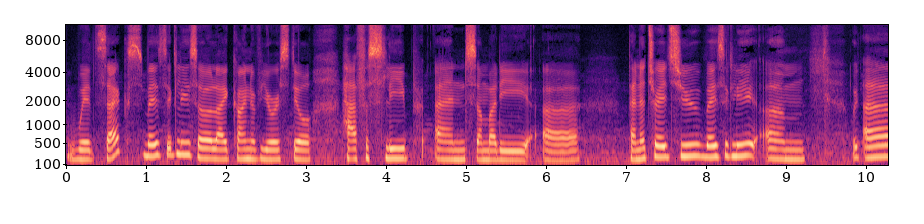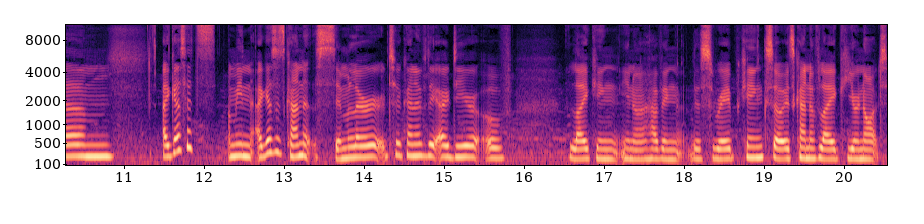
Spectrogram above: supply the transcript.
with sex, basically. So, like, kind of you're still half asleep and somebody uh, penetrates you, basically. Um, um, I guess it's, I mean, I guess it's kind of similar to kind of the idea of liking, you know, having this rape kink. So it's kind of like you're not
